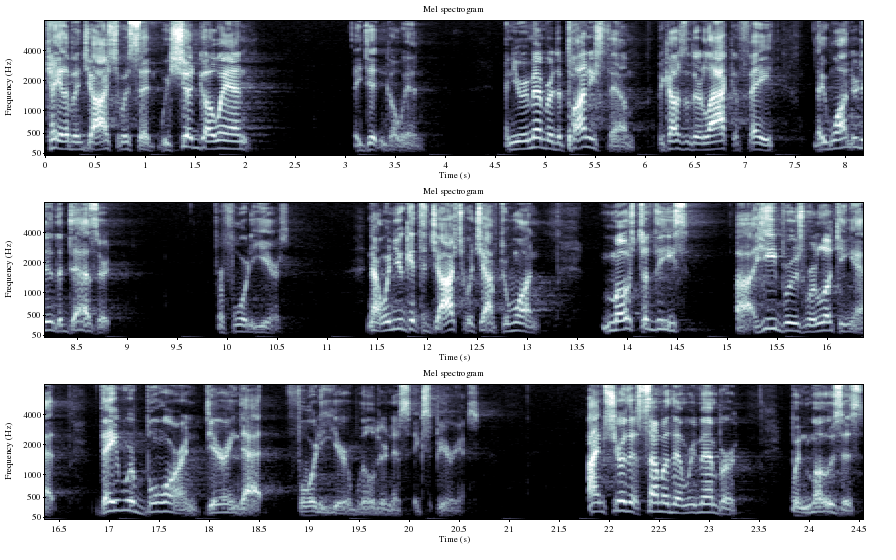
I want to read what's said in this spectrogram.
Caleb and Joshua said, We should go in. They didn't go in. And you remember to punish them because of their lack of faith, they wandered in the desert for 40 years. Now, when you get to Joshua chapter 1, most of these uh, Hebrews we're looking at, they were born during that 40 year wilderness experience. I'm sure that some of them remember when Moses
